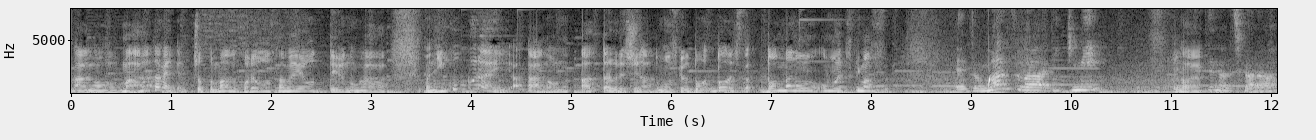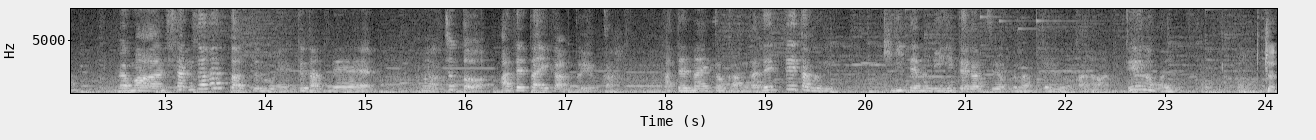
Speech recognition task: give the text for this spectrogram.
あのまあ、改めてちょっとまずこれを収めようっていうのが、まあ、2個くらいあのあったら嬉しいなと思うんですけどどどうですか？どんなの思いつきます？えっとまずは力み。はい。手の力。がまあ久々だったっていうのも言ってたんでまあちょっと当てたい感というか当てないと感が出て多分利き手の右手が強くなってるのかなっていうのが一じゃあ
